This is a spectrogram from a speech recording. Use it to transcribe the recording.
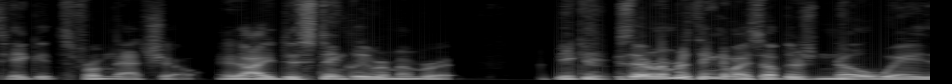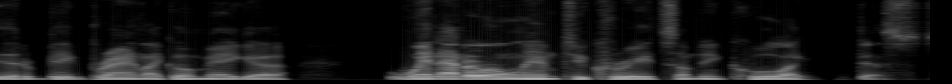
tickets from that show. I distinctly remember it because I remember thinking to myself, there's no way that a big brand like Omega went out on a limb to create something cool like this.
